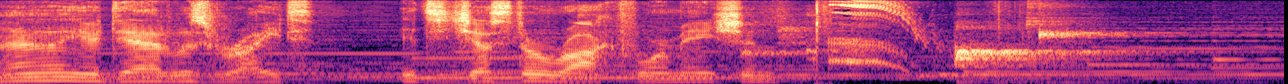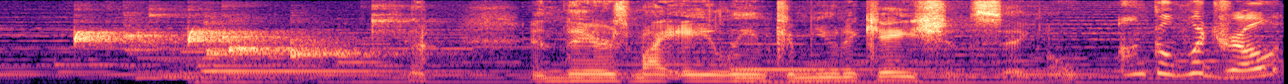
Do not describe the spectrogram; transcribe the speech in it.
Ah, your dad was right. It's just a rock formation. and there's my alien communication signal. Uncle Woodrow,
